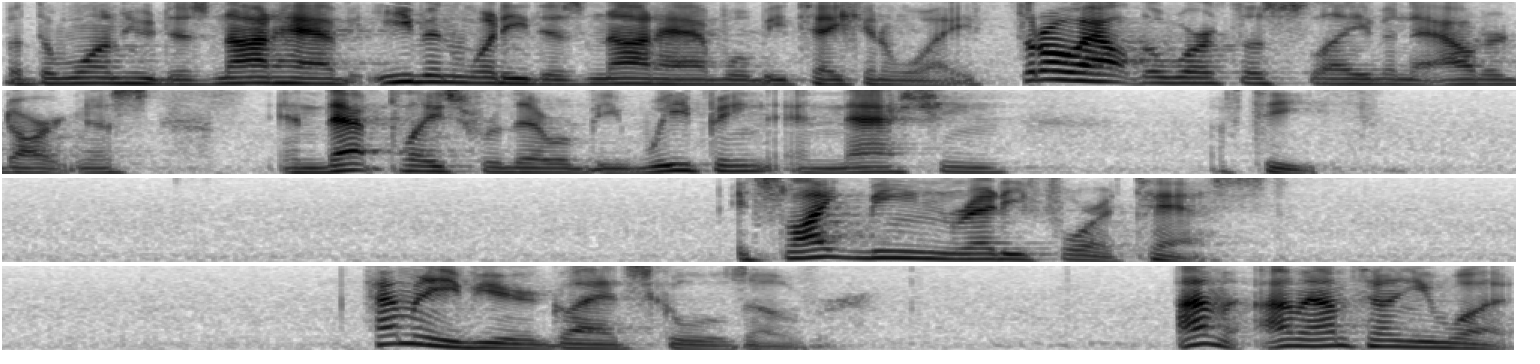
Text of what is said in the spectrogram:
But the one who does not have, even what he does not have, will be taken away. Throw out the worthless slave into outer darkness, in that place where there will be weeping and gnashing of teeth. It's like being ready for a test. How many of you are glad school's over? I'm, I'm, I'm, telling you what,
